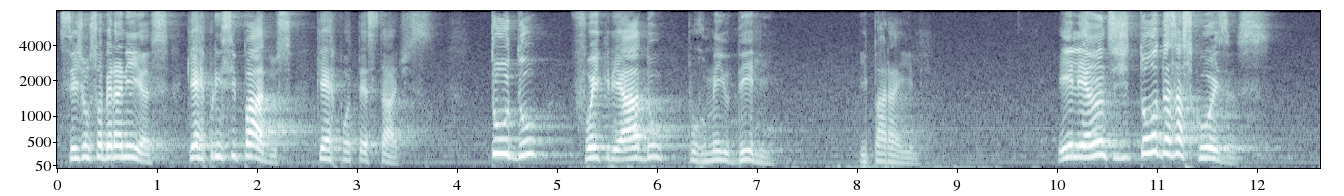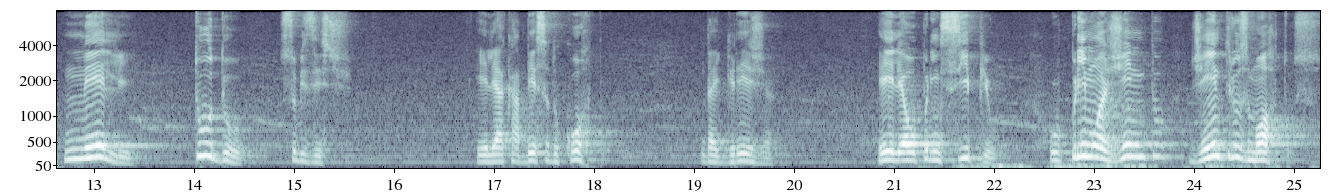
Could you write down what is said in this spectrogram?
sejam soberanias, quer principados, quer potestades. Tudo foi criado por meio dele e para ele. Ele é antes de todas as coisas. Nele tudo subsiste. Ele é a cabeça do corpo, da igreja. Ele é o princípio, o primogênito de entre os mortos,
